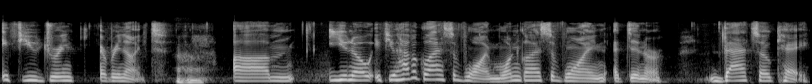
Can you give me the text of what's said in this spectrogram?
if you drink every night. Uh-huh. Um, you know, if you have a glass of wine, one glass of wine at dinner, that's okay.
